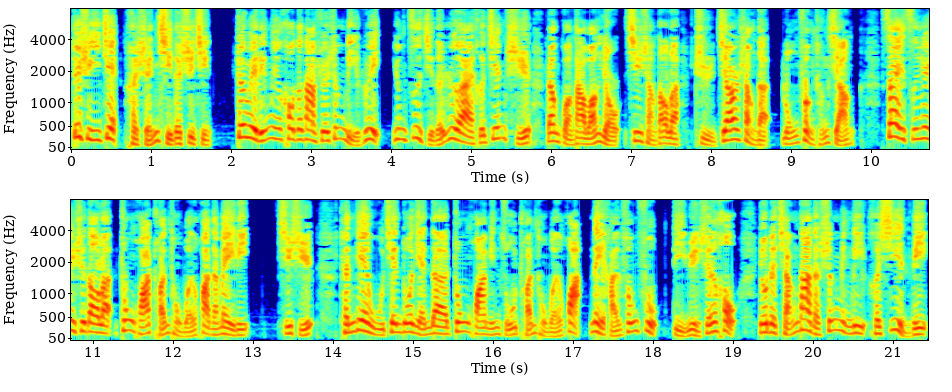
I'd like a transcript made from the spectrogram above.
这是一件很神奇的事情。这位零零后的大学生李锐，用自己的热爱和坚持，让广大网友欣赏到了指尖上的龙凤呈祥，再一次认识到了中华传统文化的魅力。其实，沉淀五千多年的中华民族传统文化内涵丰富、底蕴深厚，有着强大的生命力和吸引力。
